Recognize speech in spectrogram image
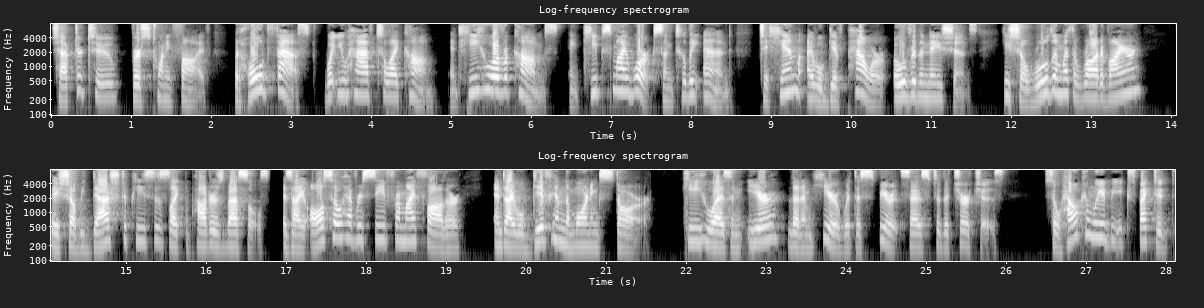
chapter 2, verse 25. But hold fast what you have till I come, and he who overcomes and keeps my works until the end, to him I will give power over the nations. He shall rule them with a rod of iron. They shall be dashed to pieces like the potter's vessels, as I also have received from my Father, and I will give him the morning star. He who has an ear, let him hear what the Spirit says to the churches. So, how can we be expected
